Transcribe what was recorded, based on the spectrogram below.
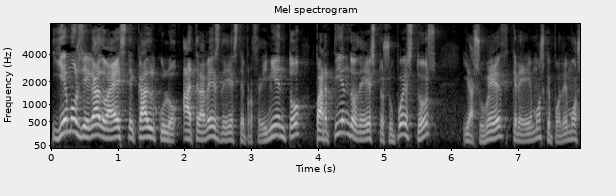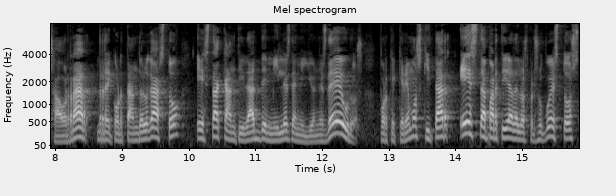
y hemos llegado a este cálculo a través de este procedimiento, partiendo de estos supuestos, y a su vez creemos que podemos ahorrar recortando el gasto esta cantidad de miles de millones de euros, porque queremos quitar esta partida de los presupuestos,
